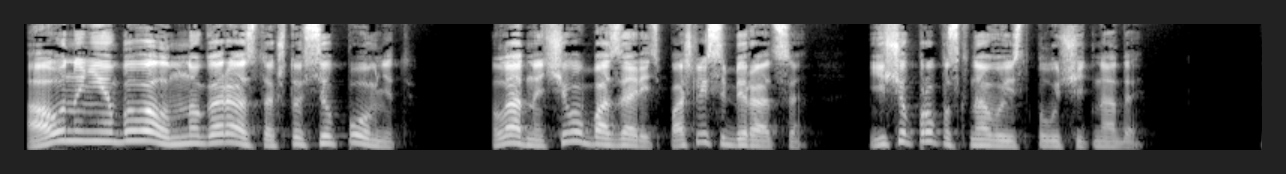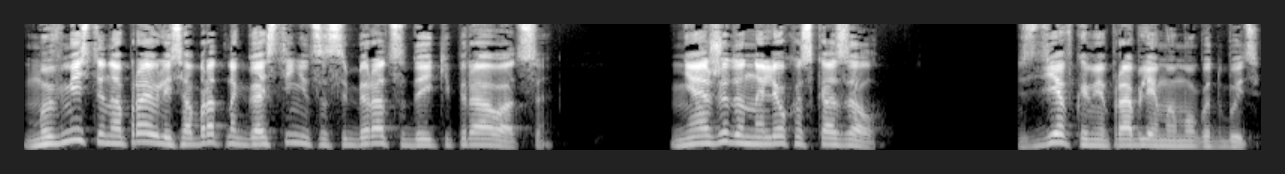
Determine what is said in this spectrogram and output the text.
А он у нее бывал много раз, так что все помнит. Ладно, чего базарить, пошли собираться. Еще пропуск на выезд получить надо. Мы вместе направились обратно к гостинице собираться да экипироваться. Неожиданно Леха сказал. С девками проблемы могут быть.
